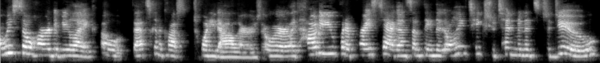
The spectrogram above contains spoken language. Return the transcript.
always so hard to be like, oh, that's going to cost $20 or like how do you put a price tag on something that only takes you 10 minutes to do?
